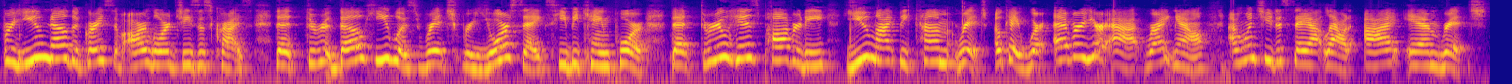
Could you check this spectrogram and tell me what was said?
For you know the grace of our Lord Jesus Christ, that through, though he was rich for your sakes, he became poor, that through his poverty you might become rich. Okay, wherever you're at right now, I want you to say out loud, I am rich.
